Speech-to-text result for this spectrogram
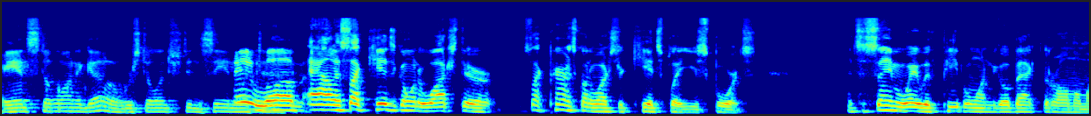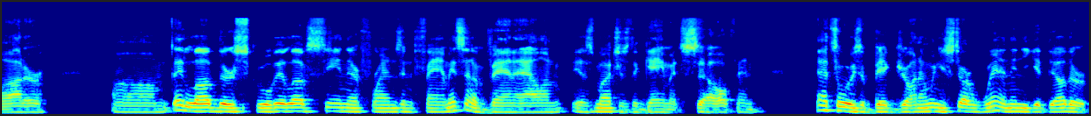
fans still want to go. We're still interested in seeing. They love uh, Al. It's like kids going to watch their. It's like parents going to watch their kids play youth sports. It's the same way with people wanting to go back to their alma mater. Um, they love their school. They love seeing their friends and family. It's an event, Alan, as much as the game itself. And that's always a big draw. And when you start winning, then you get the other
